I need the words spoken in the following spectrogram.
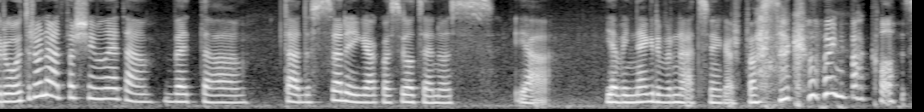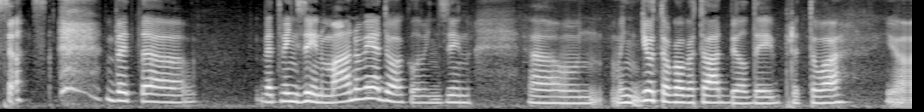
grūti runāt par šīm lietām, bet uh, tādos svarīgākos vilcienos, jā, ja viņi negrib runāt, es vienkārši pasaku, viņi paklausās. bet, uh, bet viņi zina manu viedokli, viņi zina, uh, un viņi jūt to kaut kādu atbildību pret to. Jo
